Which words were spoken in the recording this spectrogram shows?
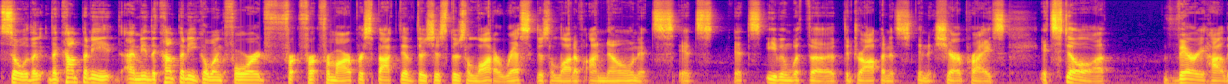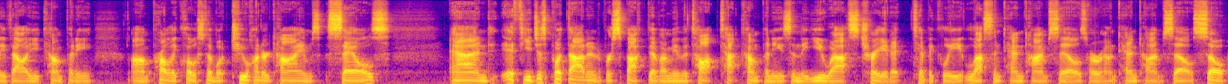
so the, the company, I mean, the company going forward, for, for, from our perspective, there's just there's a lot of risk. There's a lot of unknown. It's it's it's even with the the drop in its in its share price, it's still a very highly valued company, um, probably close to about 200 times sales and if you just put that into perspective, I mean, the top tech companies in the US trade at typically less than 10 times sales or around 10 times sales. So,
